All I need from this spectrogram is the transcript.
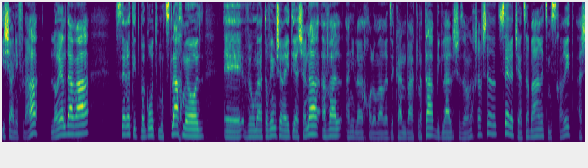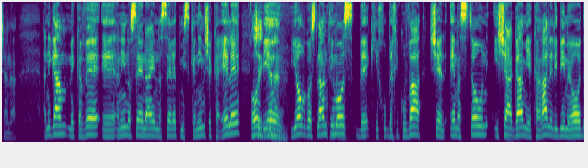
אישה נפלאה, לא ילדה רעה. סרט התבגרות מוצלח מאוד. אה, והוא מהטובים שראיתי השנה, אבל אני לא יכול לומר את זה כאן בהקלטה, בגלל שזה לא נחשב סרט, סרט שיצא בארץ מסחרית השנה. אני גם מקווה, אה, אני נושא עיניים לסרט מסכנים שכאלה, אוי, שביים כן. יורגוס לנטימוס בכיכו- בחיכובה של אמה סטון, אישה גם יקרה לליבי מאוד.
